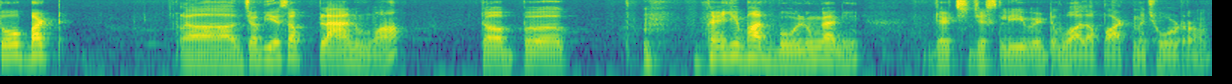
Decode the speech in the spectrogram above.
तो बट जब ये सब प्लान हुआ, तब मैं ये बात बोलूँगा नहीं। लेट्स जस्ट लीव इट वाला पार्ट मैं छोड़ रहा हूँ।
